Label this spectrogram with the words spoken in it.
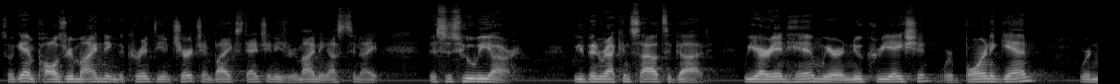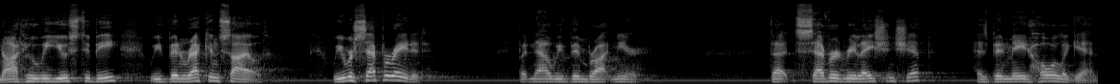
So again, Paul's reminding the Corinthian church, and by extension, he's reminding us tonight this is who we are. We've been reconciled to God. We are in him. We are a new creation. We're born again. We're not who we used to be. We've been reconciled. We were separated, but now we've been brought near. That severed relationship has been made whole again.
